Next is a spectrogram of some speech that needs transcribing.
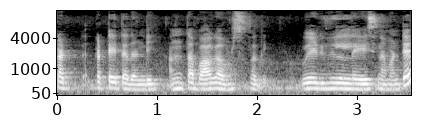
కట్ కట్ అవుతుందండి. అంత బాగా వస్తుంది. వేడి నీళ్ళలో వేసినామంటే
